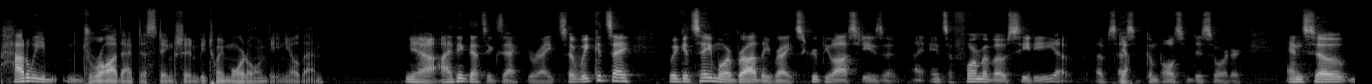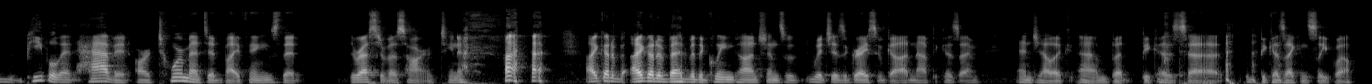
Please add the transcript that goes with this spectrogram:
how do we draw that distinction between mortal and venial then? Yeah i think that's exactly right. So we could say we could say more broadly right? Scrupulosity is a it's a form of ocd of obsessive yeah. compulsive disorder. And so people that have it are tormented by things that the rest of us aren't you know? I go to i go to bed with a clean conscience which is a grace of god not because i'm angelic, um, but because uh, because I can sleep well.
